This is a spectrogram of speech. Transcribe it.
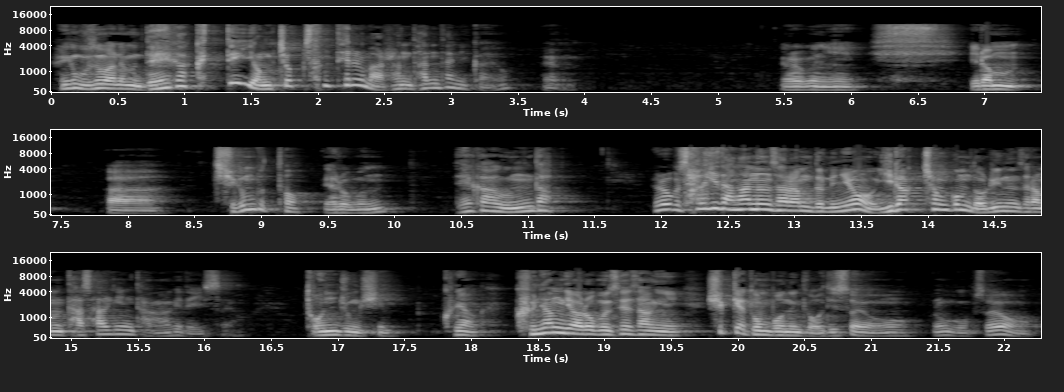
그러니까 무슨 말이냐면 내가 그때 영적 상태를 말한다니까요. 네. 여러분이 이런 아, 지금부터 여러분 내가 응답 여러분 사기 당하는 사람들은요 일확천금 노리는 사람은 다 사기 당하게 돼 있어요. 돈 중심 그냥, 그냥 여러분 세상이 쉽게 돈 버는 게 어딨어요. 그런 거 없어요.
